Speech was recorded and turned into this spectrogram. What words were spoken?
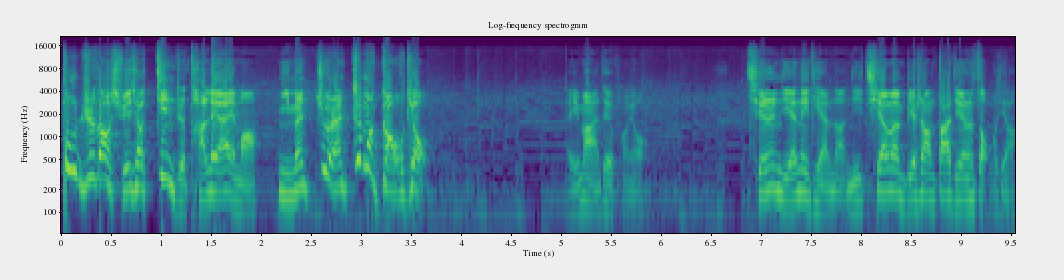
不知道学校禁止谈恋爱吗？你们居然这么高调！哎呀妈呀，这位朋友，情人节那天呢，你千万别上大街上走去啊，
